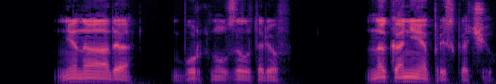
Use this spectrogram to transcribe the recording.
— Не надо, — буркнул Золотарев. На коне прискочу.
